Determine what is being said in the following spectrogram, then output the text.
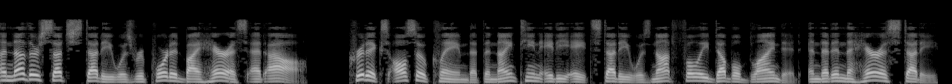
Another such study was reported by Harris et al. Critics also claim that the 1988 study was not fully double-blinded, and that in the Harris study,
